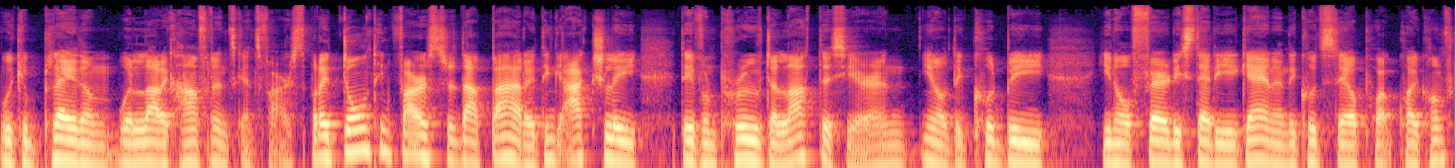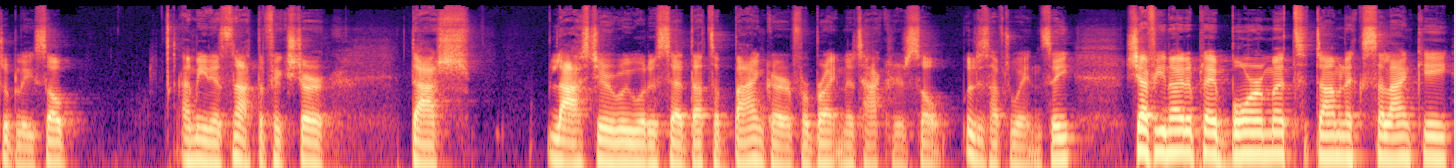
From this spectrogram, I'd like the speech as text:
we could play them with a lot of confidence against Forest. But I don't think Forest are that bad. I think actually they've improved a lot this year, and you know they could be, you know, fairly steady again, and they could stay up quite comfortably. So I mean, it's not the fixture that last year we would have said that's a banker for Brighton attackers. So we'll just have to wait and see. Sheffield United play Bournemouth. Dominic Solanke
